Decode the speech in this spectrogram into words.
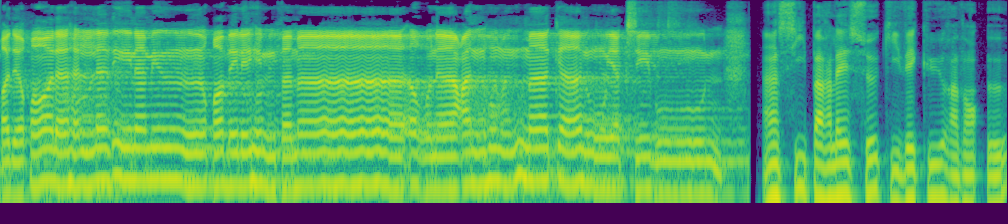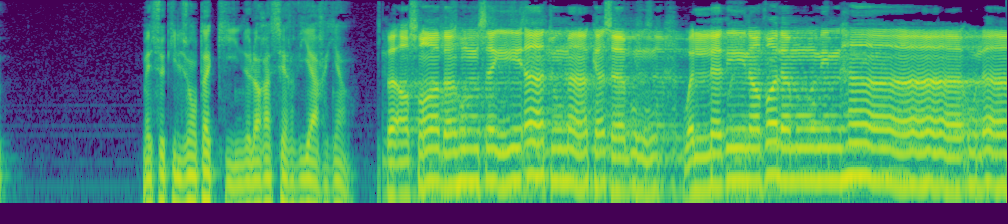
قد قالها الذين من قبلهم فما أغنى عنهم ما كانوا يكسبون Ainsi parlaient ceux qui vécurent avant eux, mais ce qu'ils ont acquis ne leur a servi à rien. فأصابهم سيئات ما كسبوا والذين ظلموا من هؤلاء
